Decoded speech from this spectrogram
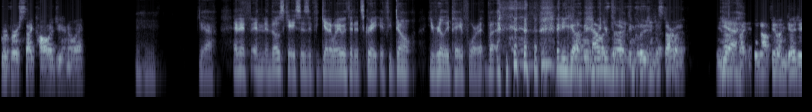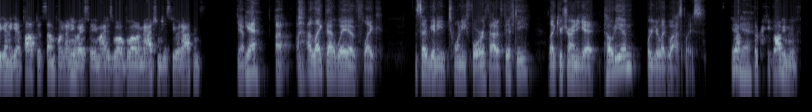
reverse psychology in a way. Mm-hmm. Yeah. And if, and in those cases, if you get away with it, it's great. If you don't, you really pay for it. But when you go, I mean, that was the conclusion to start with. You know, yeah. like if you're not feeling good, you're going to get popped at some point anyway. So you might as well blow a match and just see what happens. Yeah. Yeah. I, I like that way of like instead of getting 24th out of 50, like you're trying to get podium or you're like last place. Yeah. yeah. The Ricky Bobby move.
